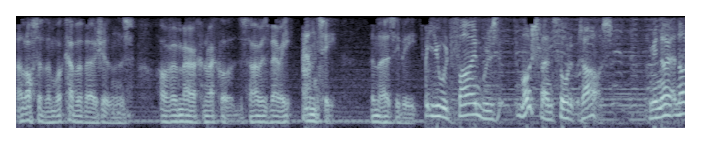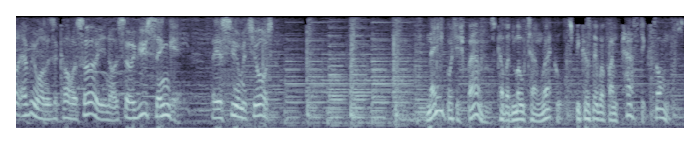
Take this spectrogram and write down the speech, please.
a lot of them were cover versions of American records. I was very anti the Merseybeat. What you would find was most fans thought it was ours. I mean, not, not everyone is a connoisseur, you know, so if you sing it, they assume it's yours. Many British bands covered Motown records because they were fantastic songs,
